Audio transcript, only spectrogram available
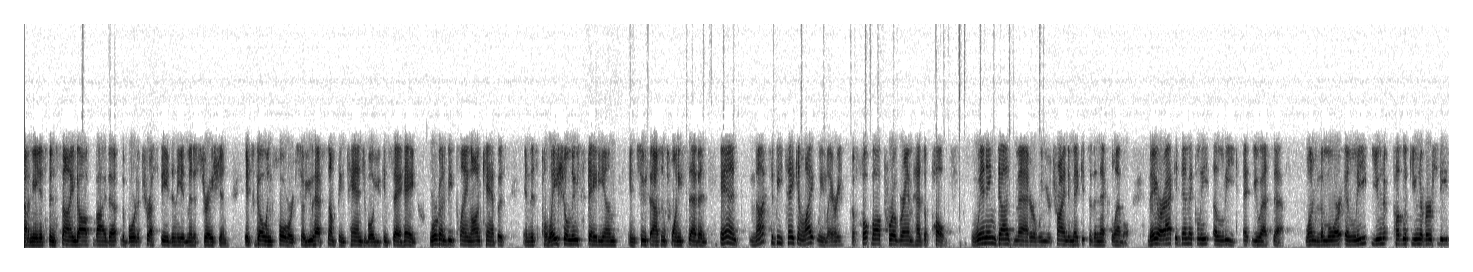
I mean, it's been signed off by the, the Board of Trustees and the administration it's going forward. So you have something tangible. You can say, hey, we're going to be playing on campus in this palatial new stadium in 2027. And not to be taken lightly, Larry, the football program has a pulse. Winning does matter when you're trying to make it to the next level. They are academically elite at USF, one of the more elite public universities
